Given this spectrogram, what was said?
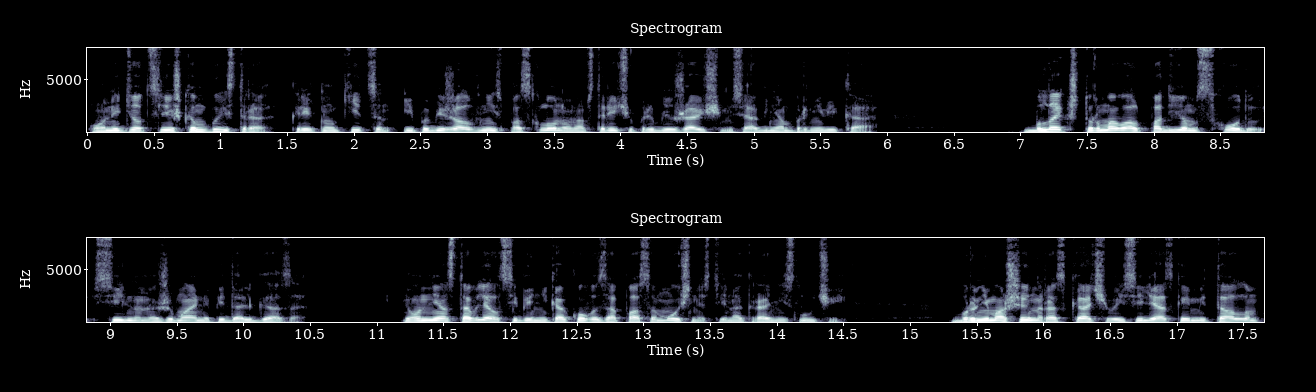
«Он идет слишком быстро!» — крикнул Китсон и побежал вниз по склону навстречу приближающимся огням броневика. Блэк штурмовал подъем сходу, сильно нажимая на педаль газа. И он не оставлял себе никакого запаса мощности на крайний случай. Бронемашина, раскачиваясь и металлом,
